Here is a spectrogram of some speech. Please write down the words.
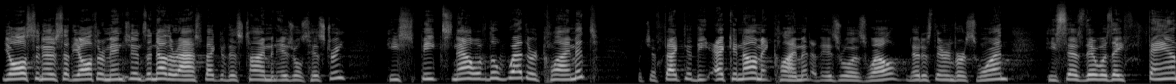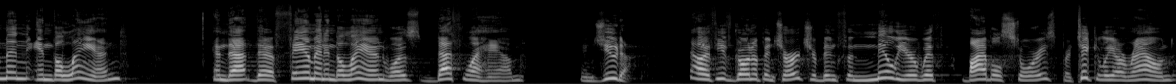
You'll also notice that the author mentions another aspect of this time in Israel's history. He speaks now of the weather climate, which affected the economic climate of Israel as well. Notice there in verse 1, he says there was a famine in the land, and that the famine in the land was Bethlehem and Judah. Now, if you've grown up in church or been familiar with Bible stories, particularly around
